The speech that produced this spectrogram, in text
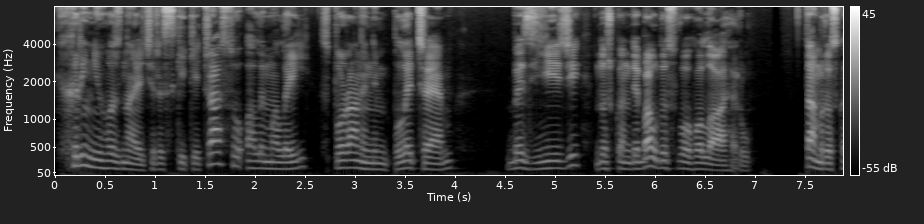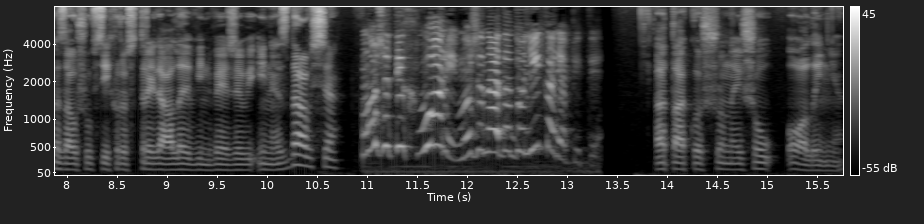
Хрін його знає через скільки часу, але малий з пораненим плечем, без їжі, дошкандибав до свого лагеру. Там розказав, що всіх розстріляли, він вижив і не здався, Може, ти хворий? Може, треба до лікаря піти? а також що знайшов оленя.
